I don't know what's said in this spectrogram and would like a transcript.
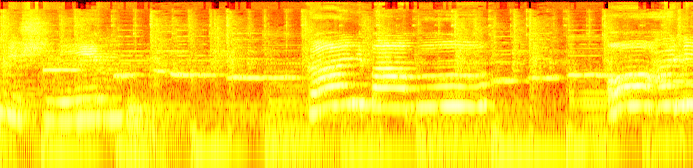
Bir düşüneyim. Galiba bu. O hani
